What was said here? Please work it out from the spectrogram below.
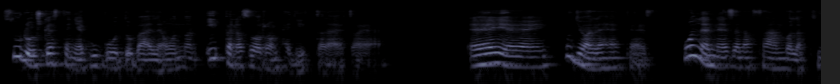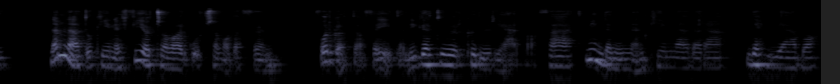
Szúrós gesztenye gubót dobál le onnan, éppen az orrom hegyét találta el. Ej, ej, hogyan lehet ez? Hol lenne ezen a fán valaki? Nem látok én egy fia csavargót sem odafönn. Forgatta a fejét a ligetőr, körüljárva a fát, mindenünnen kémlelve rá, de hiába.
